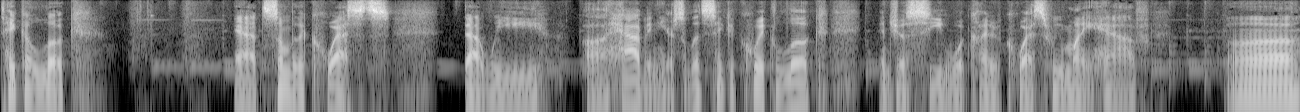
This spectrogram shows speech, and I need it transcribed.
take a look at some of the quests that we uh, have in here. So let's take a quick look and just see what kind of quests we might have. Uh,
